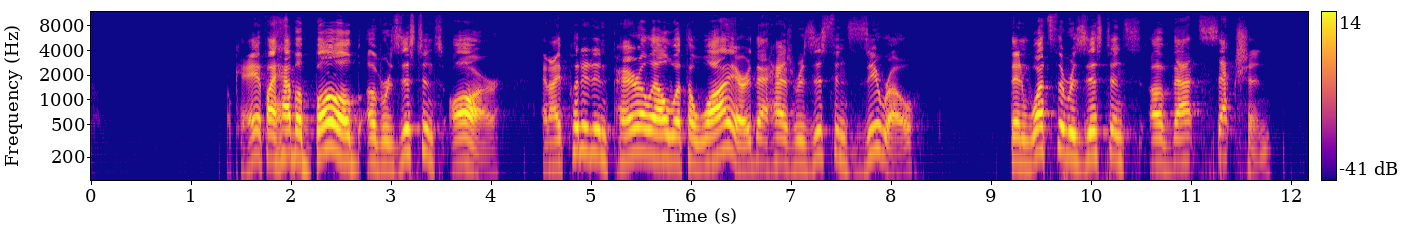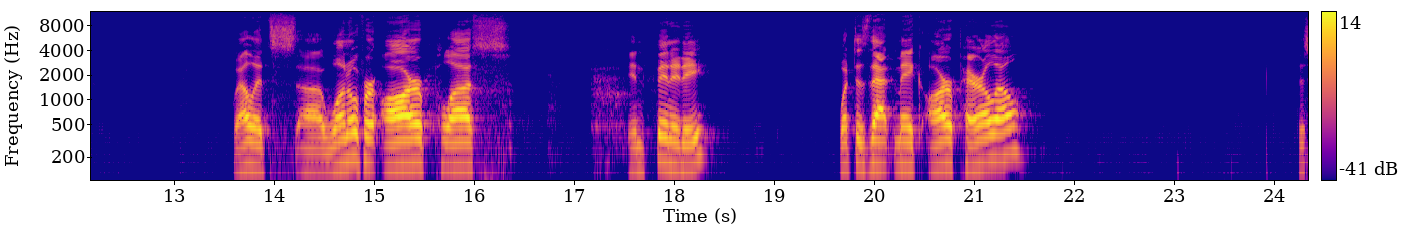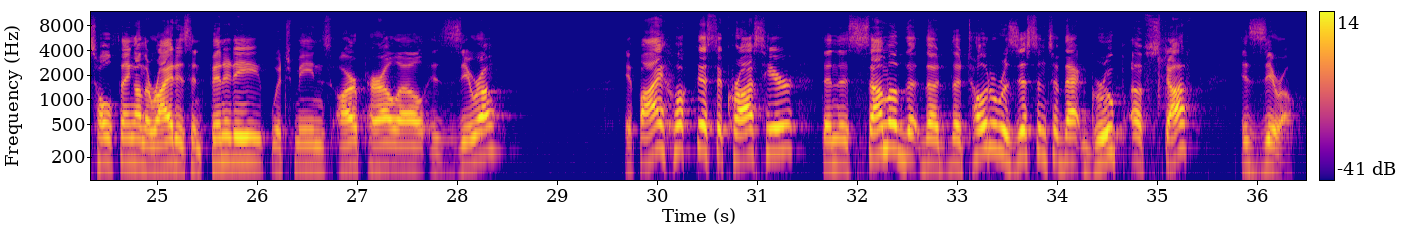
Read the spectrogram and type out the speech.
Okay, if I have a bulb of resistance R and I put it in parallel with a wire that has resistance 0, then what's the resistance of that section? Well, it's uh, 1 over r plus infinity. What does that make r parallel? This whole thing on the right is infinity, which means r parallel is 0. If I hook this across here, then the sum of the, the, the total resistance of that group of stuff is zero.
